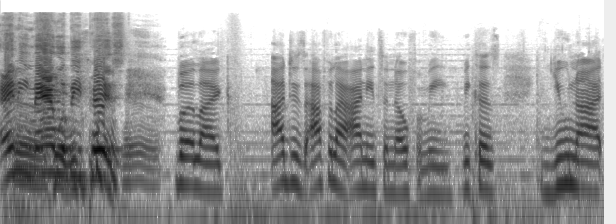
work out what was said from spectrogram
Any uh, man would be pissed. but like, I just I feel like I need to know for me because you not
